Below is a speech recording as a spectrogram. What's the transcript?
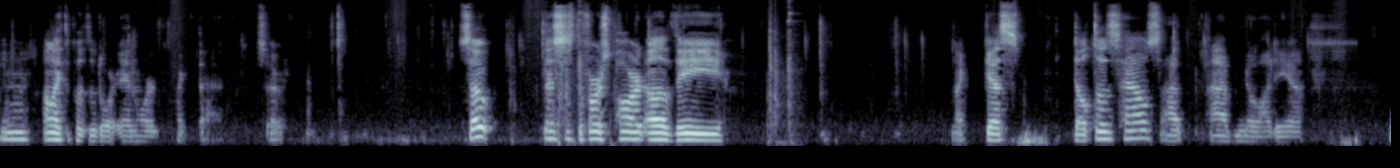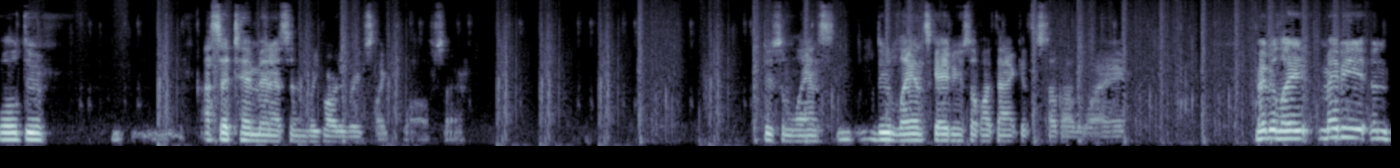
Mm, I like to put the door inward like that. So, so this is the first part of the, I guess, Delta's house. I I have no idea. We'll do. I said 10 minutes and we've already reached like 12, so do some lands, do landscaping and stuff like that. Get the stuff out of the way. Maybe late, maybe in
